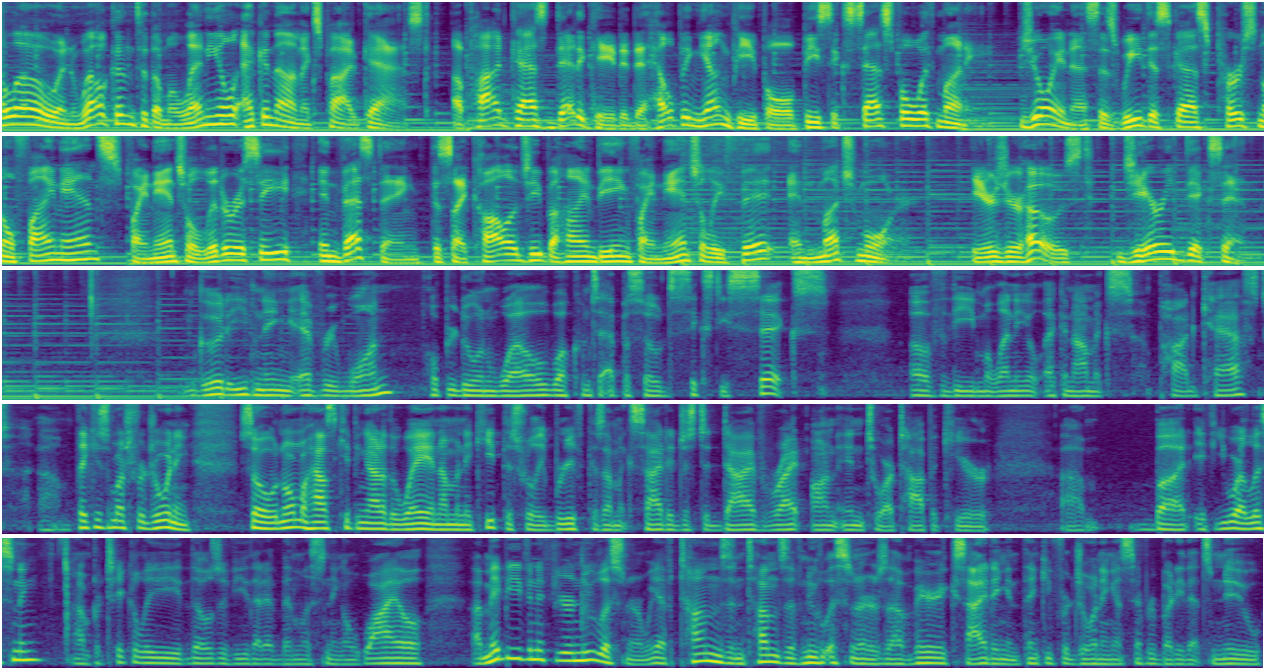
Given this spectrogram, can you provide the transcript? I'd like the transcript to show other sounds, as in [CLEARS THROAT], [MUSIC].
Hello, and welcome to the Millennial Economics Podcast, a podcast dedicated to helping young people be successful with money. Join us as we discuss personal finance, financial literacy, investing, the psychology behind being financially fit, and much more. Here's your host, Jared Dixon. Good evening, everyone. Hope you're doing well. Welcome to episode 66 of the Millennial Economics Podcast. Um, thank you so much for joining. So, normal housekeeping out of the way, and I'm going to keep this really brief because I'm excited just to dive right on into our topic here. Um, but if you are listening, um, particularly those of you that have been listening a while, uh, maybe even if you're a new listener, we have tons and tons of new [LAUGHS] listeners. Uh, very exciting, and thank you for joining us, everybody that's new.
